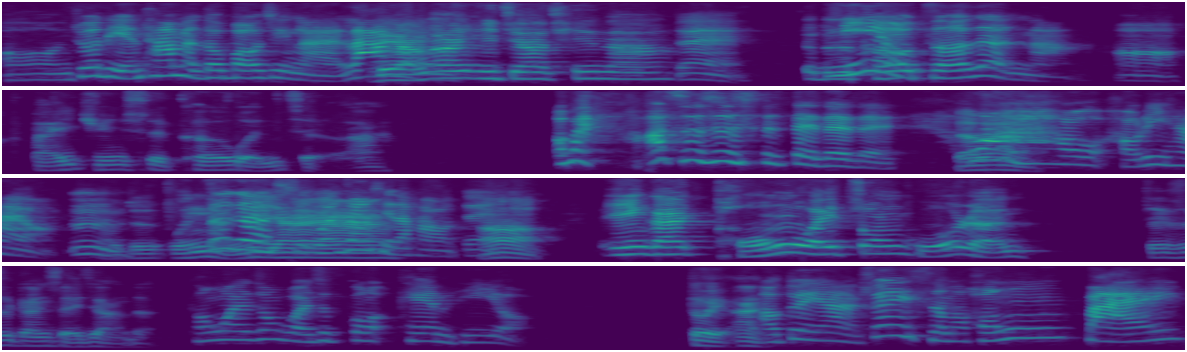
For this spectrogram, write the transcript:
哦，你说连他们都包进来，拉两岸一家亲啊？对，你有责任呐，啊，啊！白军是柯文哲啊，哦不啊，是是是，对对对，对哇，好好厉害哦，嗯，这个文章写得好，对啊。应该同为中国人，这是跟谁讲的？同为中国人是 KMT 哦，对岸哦，对岸，所以什么红白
